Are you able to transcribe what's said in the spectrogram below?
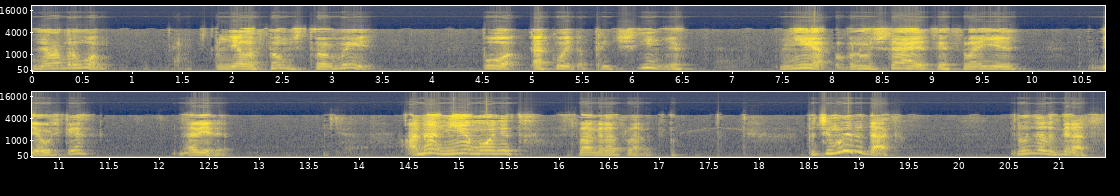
Дело в другом. Дело в том, что вы по какой-то причине не внушаете своей девушке доверие, она не может с вами расслабиться. Почему это так? Нужно разбираться.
